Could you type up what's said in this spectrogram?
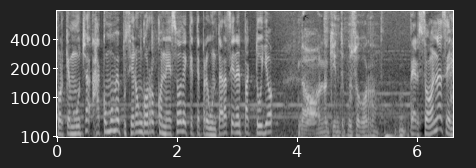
Porque mucha. Ah, ¿cómo me pusieron gorro con eso de que te preguntara si era el pack tuyo? No, no, ¿quién te puso gorro? Personas en,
